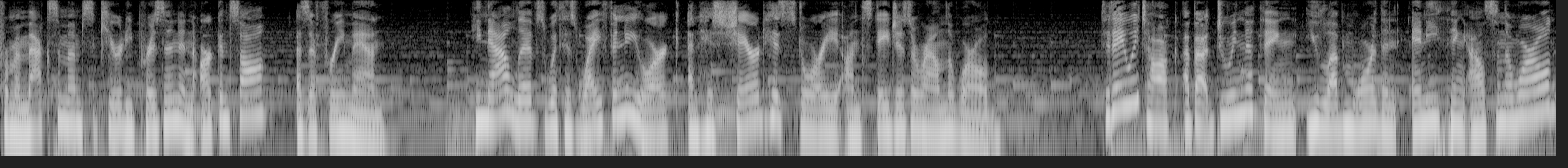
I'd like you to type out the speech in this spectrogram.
from a maximum security prison in Arkansas as a free man. He now lives with his wife in New York and has shared his story on stages around the world. Today, we talk about doing the thing you love more than anything else in the world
